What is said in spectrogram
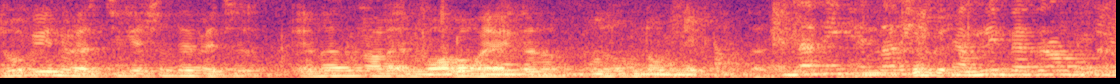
ਜੋ ਵੀ ਇਨਵੈਸਟੀਗੇਸ਼ਨ ਦੇ ਵਿੱਚ ਇਹਨਾਂ ਦੇ ਨਾਲ ਇਨਵੋਲਵ ਹੋਏਗਾ ਉਹਨੂੰ ਨੋਮੀਨੇਟ ਕੀਤਾ ਇਹਨਾਂ ਦੀ ਇਹਨਾਂ ਦੀ ਫੈਮਿਲੀ ਬੈਕਗ੍ਰਾਉਂਡ ਕੀ ਹੈ?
